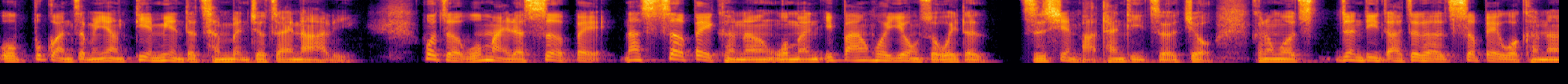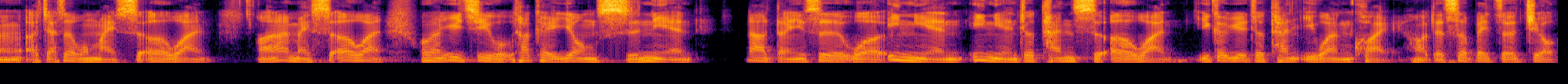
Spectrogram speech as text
我不管怎么样，店面的成本就在那里。或者我买了设备，那设备可能我们一般会用所谓的。直线把摊体折旧，可能我认定啊，这个设备我可能啊，假设我买十二万啊，那买十二万，我可能预计我它可以用十年，那等于是我一年一年就摊十二万，一个月就摊一万块好的设备折旧，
